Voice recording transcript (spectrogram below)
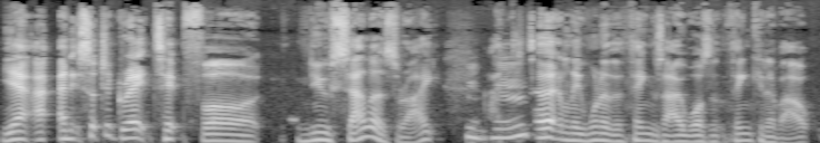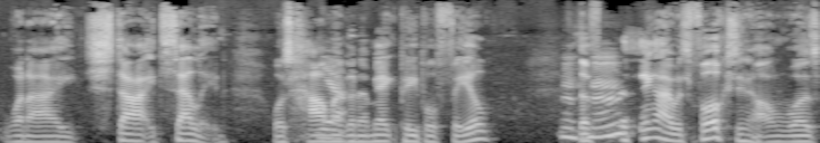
Yeah, and it's such a great tip for new sellers, right? Mm-hmm. Certainly, one of the things I wasn't thinking about when I started selling was how yeah. am I going to make people feel? Mm-hmm. The, the, thing I was focusing on was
